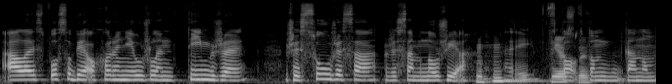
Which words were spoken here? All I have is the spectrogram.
ale spôsobia ochorenie už len tým, že, že sú, že sa, že sa množia uh-huh. hej, v, to, v tom danom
